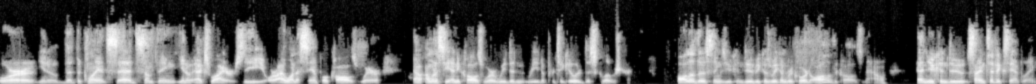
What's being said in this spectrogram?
or you know that the client said something you know x y or z or i want to sample calls where I, I want to see any calls where we didn't read a particular disclosure. All of those things you can do because we can record all of the calls now and you can do scientific sampling.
